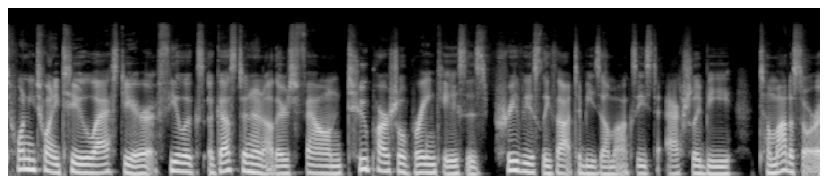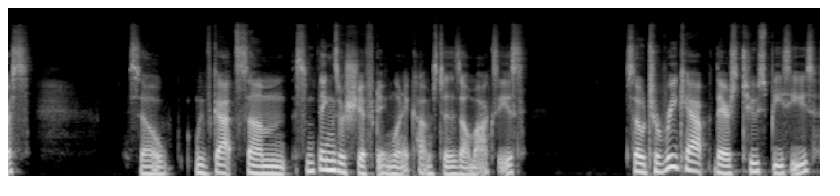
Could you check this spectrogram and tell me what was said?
2022, last year, Felix Augustin and others found two partial brain cases previously thought to be Zalmoxes to actually be Telmatosaurus. So we've got some some things are shifting when it comes to Zalmoxes. So to recap, there's two species,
